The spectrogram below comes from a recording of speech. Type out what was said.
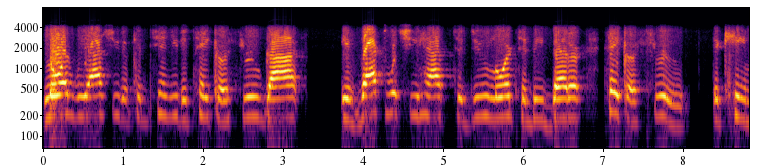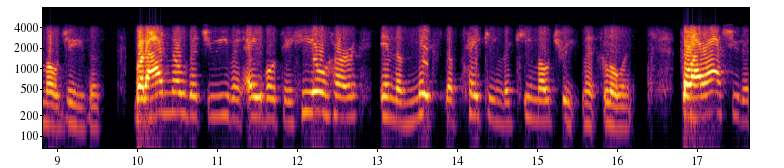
Lord, we ask you to continue to take her through, God. If that's what she has to do, Lord, to be better, take her through the chemo, Jesus. But I know that you even able to heal her in the midst of taking the chemo treatments, Lord. So I ask you to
